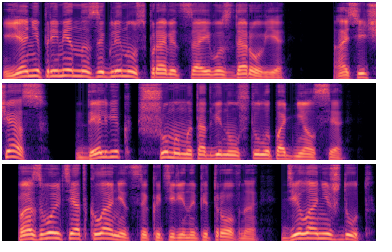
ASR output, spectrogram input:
Я непременно загляну справиться о его здоровье. А сейчас... Дельвик с шумом отодвинул стул и поднялся. «Позвольте откланяться, Катерина Петровна, дела не ждут».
